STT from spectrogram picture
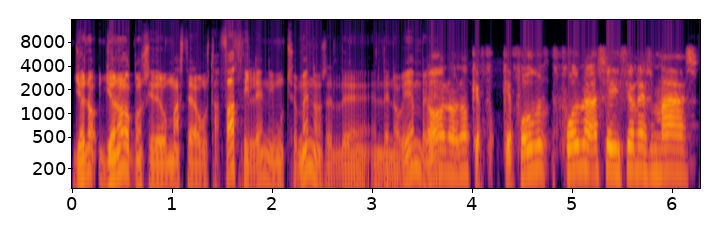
Yo no, yo no lo considero un Master Augusta fácil, ¿eh? ni mucho menos el de, el de noviembre. No, ¿eh? no, no, que, que fue, fue una de las ediciones más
